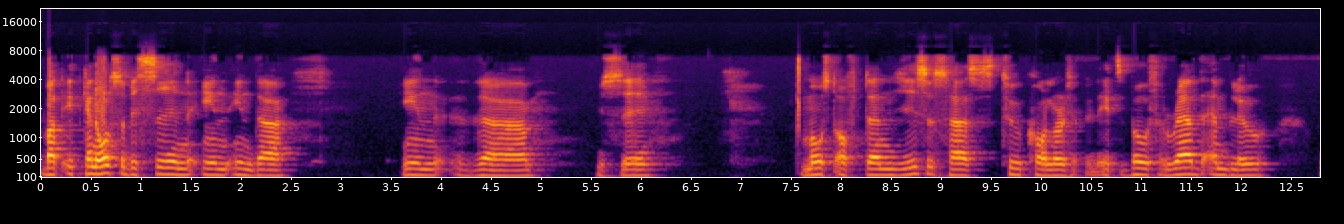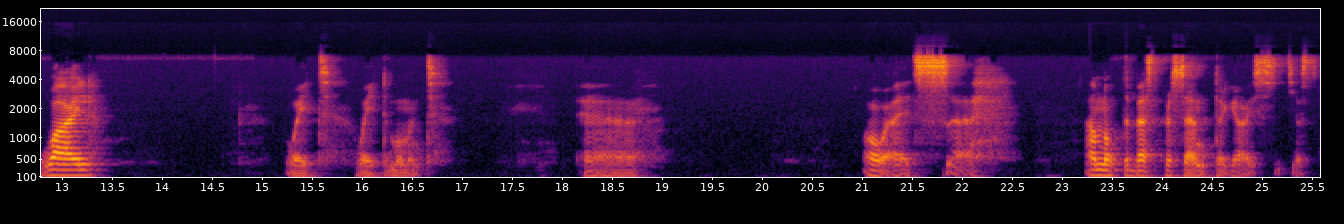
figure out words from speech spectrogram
But it can also be seen in in the in the you see most often Jesus has two colors it's both red and blue while wait wait a moment uh, oh it's uh, I'm not the best presenter guys. Just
